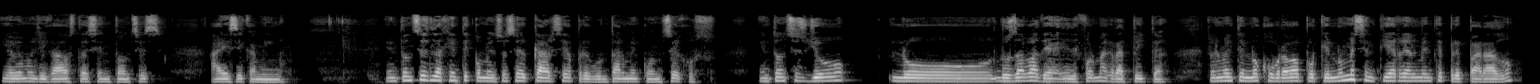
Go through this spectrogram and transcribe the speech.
y habíamos llegado hasta ese entonces a ese camino. Entonces la gente comenzó a acercarse a preguntarme consejos. Entonces yo lo, los daba de, forma gratuita. Realmente no cobraba porque no me sentía realmente preparado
